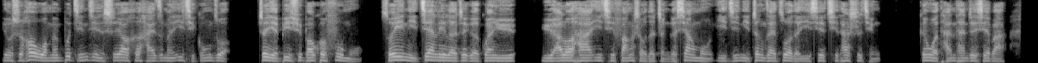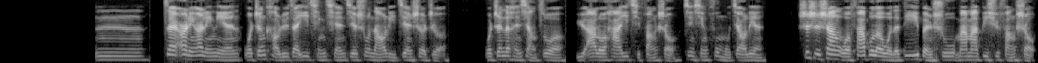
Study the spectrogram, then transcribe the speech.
有时候我们不仅仅是要和孩子们一起工作，这也必须包括父母。所以你建立了这个关于与阿罗哈一起防守的整个项目，以及你正在做的一些其他事情，跟我谈谈这些吧。嗯，在二零二零年，我正考虑在疫情前结束脑里建设者。我真的很想做与阿罗哈一起防守，进行父母教练。事实上，我发布了我的第一本书《妈妈必须防守：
